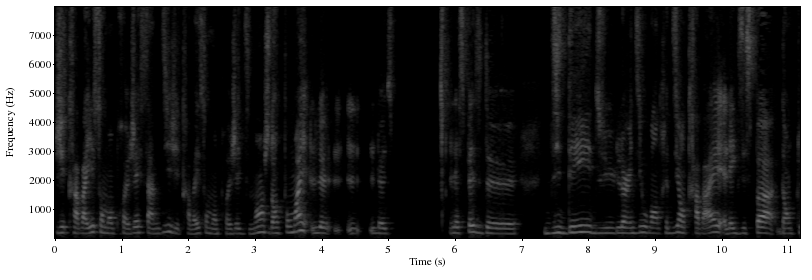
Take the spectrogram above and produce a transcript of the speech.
j'ai travaillé sur mon projet samedi, j'ai travaillé sur mon projet dimanche. Donc, pour moi, l'espèce de d'idée du lundi au vendredi, on travaille, elle n'existe pas. Donc,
